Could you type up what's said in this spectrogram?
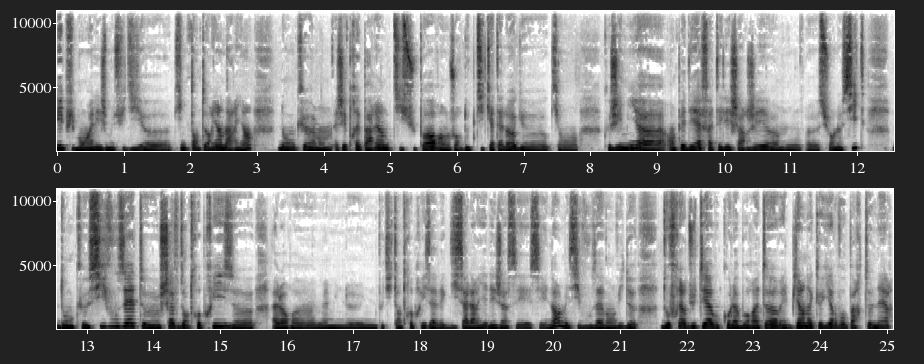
Et puis bon, allez, je me suis dit euh, qui ne tente rien n'a rien. Donc euh, j'ai préparé un petit support, un genre de petit catalogue euh, que j'ai mis en PDF à télécharger sur le site. Donc si vous êtes chef d'entreprise, alors même une, une, petite entreprise avec 10 salariés déjà c'est énorme. Et si vous avez envie d'offrir du thé à vos collaborateurs et bien accueillir vos partenaires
